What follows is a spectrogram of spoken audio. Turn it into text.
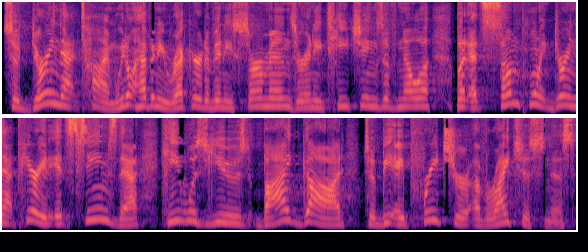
So during that time, we don't have any record of any sermons or any teachings of Noah, but at some point during that period, it seems that he was used by God to be a preacher of righteousness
